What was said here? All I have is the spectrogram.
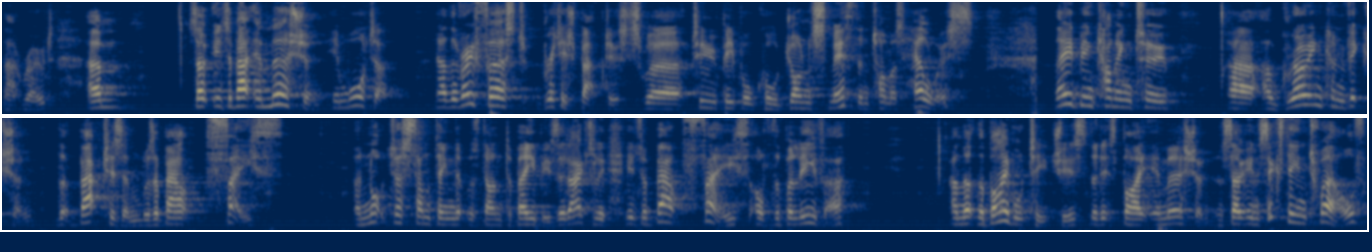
that road. Um, so it's about immersion in water. Now, the very first British Baptists were two people called John Smyth and Thomas Helwys. They'd been coming to uh, a growing conviction that baptism was about faith and not just something that was done to babies, that actually it's about faith of the believer and that the Bible teaches that it's by immersion. And so in 1612,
